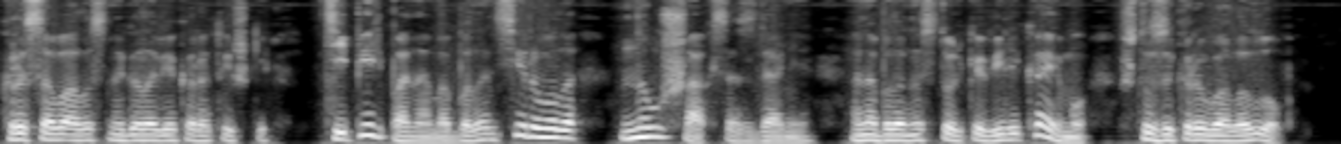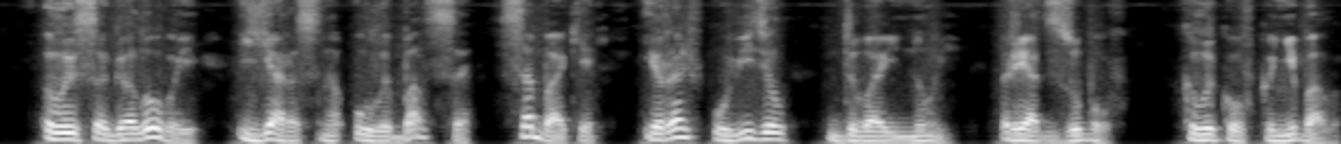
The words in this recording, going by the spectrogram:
красовалась на голове коротышки. Теперь Панама балансировала на ушах создания. Она была настолько велика ему, что закрывала лоб. Лысоголовый яростно улыбался собаке, и Ральф увидел двойной ряд зубов, клыков каннибала.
